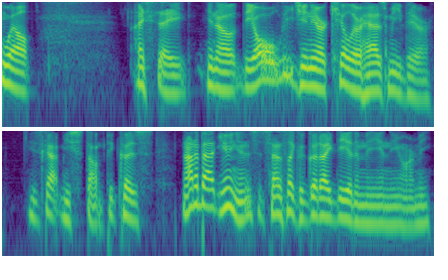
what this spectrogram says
Well, I say, you know, the old Legionnaire killer has me there. He's got me stumped because not about unions. It sounds like a good idea to me in the Army.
